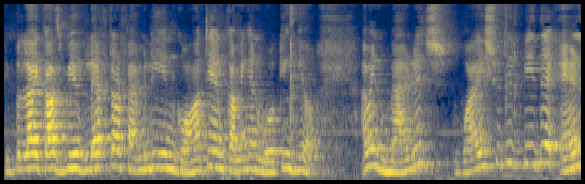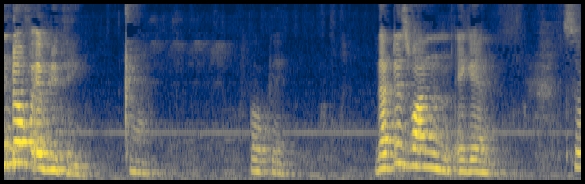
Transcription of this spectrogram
people like us we have left our family in guwahati and coming and working here i mean marriage why should it be the end of everything Okay. that is one again So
